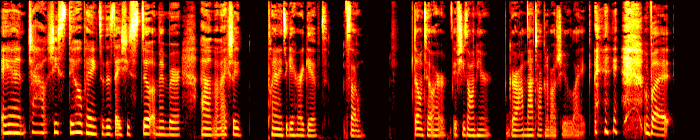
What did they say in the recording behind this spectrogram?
And child, she's still paying to this day. She's still a member. Um, I'm actually planning to get her a gift. So don't tell her if she's on here. Girl, I'm not talking about you. Like, but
